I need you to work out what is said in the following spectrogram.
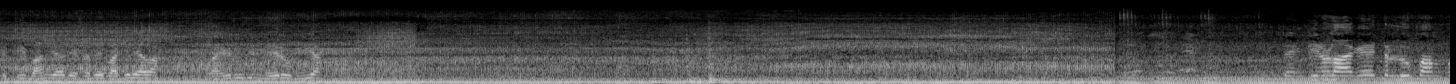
ਕਿੱਥੇ ਬਣ ਗਿਆ ਦੇਖਦੇ ਵੱਜ ਰਿਹਾ ਵਾ। ਵਾਹਿਗੁਰੂ ਦੀ ਮਿਹਰ ਹੋ ਗਈ ਆ। ਟੈਂਕੀ ਨੂੰ ਲਾ ਕੇ ਟੱਲੂ ਪੰਪ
